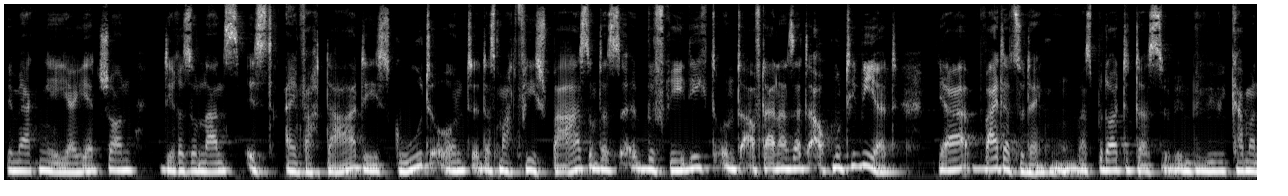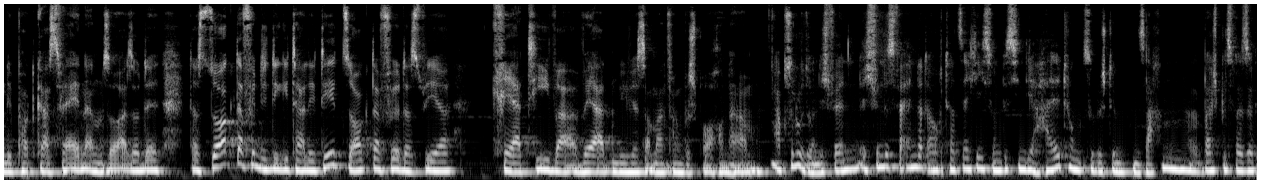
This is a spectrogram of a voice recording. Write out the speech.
Wir merken ja jetzt schon, die Resonanz ist einfach da, die ist gut und das macht viel Spaß und das befriedigt und auf der anderen Seite auch motiviert, ja, weiterzudenken. Was bedeutet das? Wie, wie kann man die Podcasts verändern und so? Also das sorgt dafür, die Digitalität sorgt dafür, dass wir kreativer werden, wie wir es am Anfang besprochen haben. Absolut. Und ich finde, ich finde, es verändert auch tatsächlich so ein bisschen die Haltung zu bestimmten Sachen. Beispielsweise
